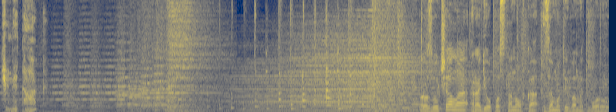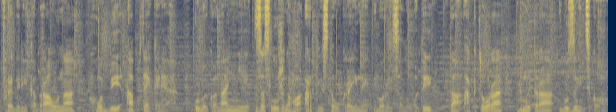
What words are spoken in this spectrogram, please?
Чи не так? Прозвучала радіопостановка за мотивами твору Фредеріка Брауна Хобі аптекаря у виконанні заслуженого артиста України Бориса Лободи та актора Дмитра Бузинського.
